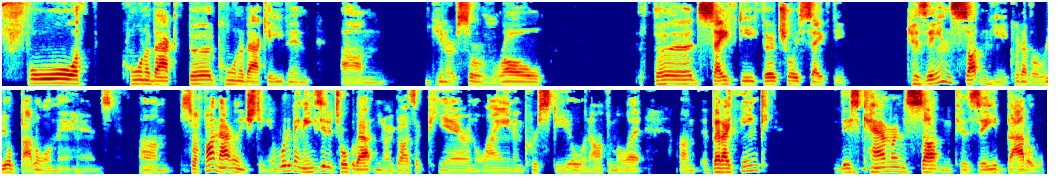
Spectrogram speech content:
fourth cornerback, third cornerback, even, um, you know, sort of role third safety, third choice safety. Kazee and Sutton here could have a real battle on their hands. Um, so I find that really interesting. It would have been easy to talk about, you know, guys like Pierre and Layne and Chris Steele and Arthur Maulet. Um, but I think this Cameron Sutton Kazee battle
